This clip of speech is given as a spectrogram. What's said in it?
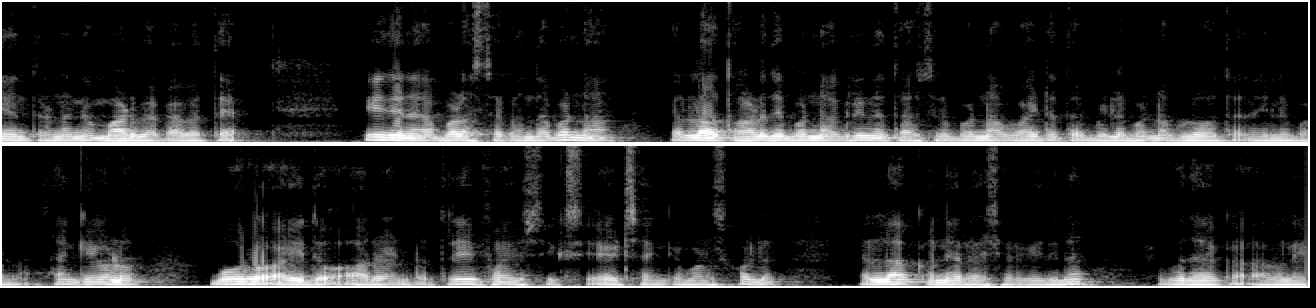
ನಿಯಂತ್ರಣ ನೀವು ಮಾಡಬೇಕಾಗತ್ತೆ. ಈ ದಿನ ಬಳಸ್ತಕ್ಕಂಥ ಬಣ್ಣ, ಎಲ್ಲ ಹಳದಿ ಬಣ್ಣ, ಗ್ರೀನ್ ಅಥವಾ ಹಸಿರು ಬಣ್ಣ, ವೈಟ್ ಅಥವಾ ಬಿಳಿ ಬಣ್ಣ, ಬ್ಲೂ ಅಥವಾ ನೀಲಿ ಬಣ್ಣ. ಸಂಖ್ಯೆಗಳು ಮೂರು, ಐದು, ಆರು, ಎಂಟು, ತ್ರೀ, ಫೈವ್, ಸಿಕ್ಸ್ ಏಯ್ಟ್ ಸಂಖ್ಯೆ ಬಳಸ್ಕೊಳ್ಳಿ ಎಲ್ಲ ಕನ್ಯಾ ರಾಶಿಯವರಿಗೆ ದಿನ ಶುಭದಾಯಕ ಆಗಲಿ.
